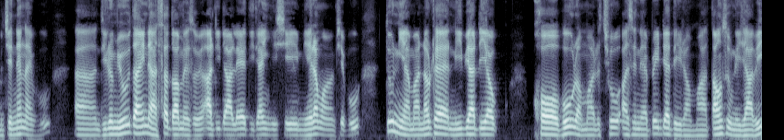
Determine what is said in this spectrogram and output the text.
မကျင်တတ်နိုင်ဘူးအမ်ဒီလိုမျိုးတိုင်းတာဆက်သွားမယ်ဆိုရင်အာတီတာလည်းဒီတိုင်းရေရှည်မြဲတော့မှာမဖြစ်ဘူး သူ့နေရာမှာနောက်ထပ်နီးပြတယောက်ခေါ်ဖို့တော့မှတချို့အာဆင်နယ်ပရိသတ်တွေတော့မှတောင်းဆိုနေကြပြီ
